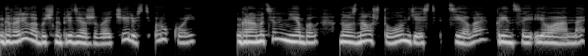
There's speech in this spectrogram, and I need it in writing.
Говорил обычно, придерживая челюсть рукой. Грамотен не был, но знал, что он есть тело принца Иоанна,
